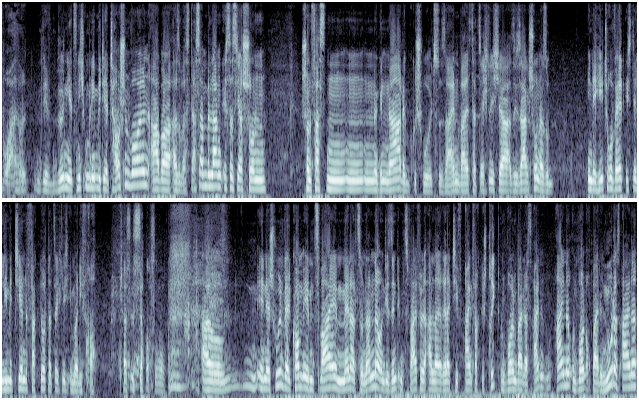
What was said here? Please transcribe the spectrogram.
boah, also wir würden jetzt nicht unbedingt mit dir tauschen wollen, aber also was das anbelangt, ist es ja schon schon fast ein, eine Gnade, geschwult zu sein, weil es tatsächlich ja, also sie sagen schon, also in der Hetero-Welt ist der limitierende Faktor tatsächlich immer die Frau. Das ist auch so. Also in der schwulen Welt kommen eben zwei Männer zueinander und die sind im Zweifel alle relativ einfach gestrickt und wollen beide das eine und wollen auch beide nur das eine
